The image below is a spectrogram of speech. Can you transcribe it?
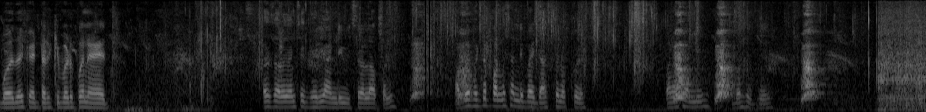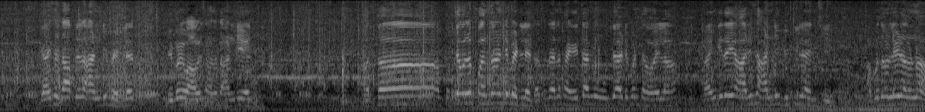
बदक आहेत टर्की बर्ड पण आहेत. त्यांच्या घरी अंडी विचारायला आपण. आपल्याला फक्त पन्नास अंडी पाहिजे जास्त नको पन्नास अंडी बस होते गाईस आता आपल्याला अंडी भेटलेत. मी बघ बावीस हातात अंडी आहेत. आता फक्त मला पंधरा अंडी भेटलेत. आता त्याला सांगितलं आम्ही उद्या अंडी पण ठेवायला. कारण की ते आधीच अंडी विकली त्यांची. आपण थोडं लेट आलो ना.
